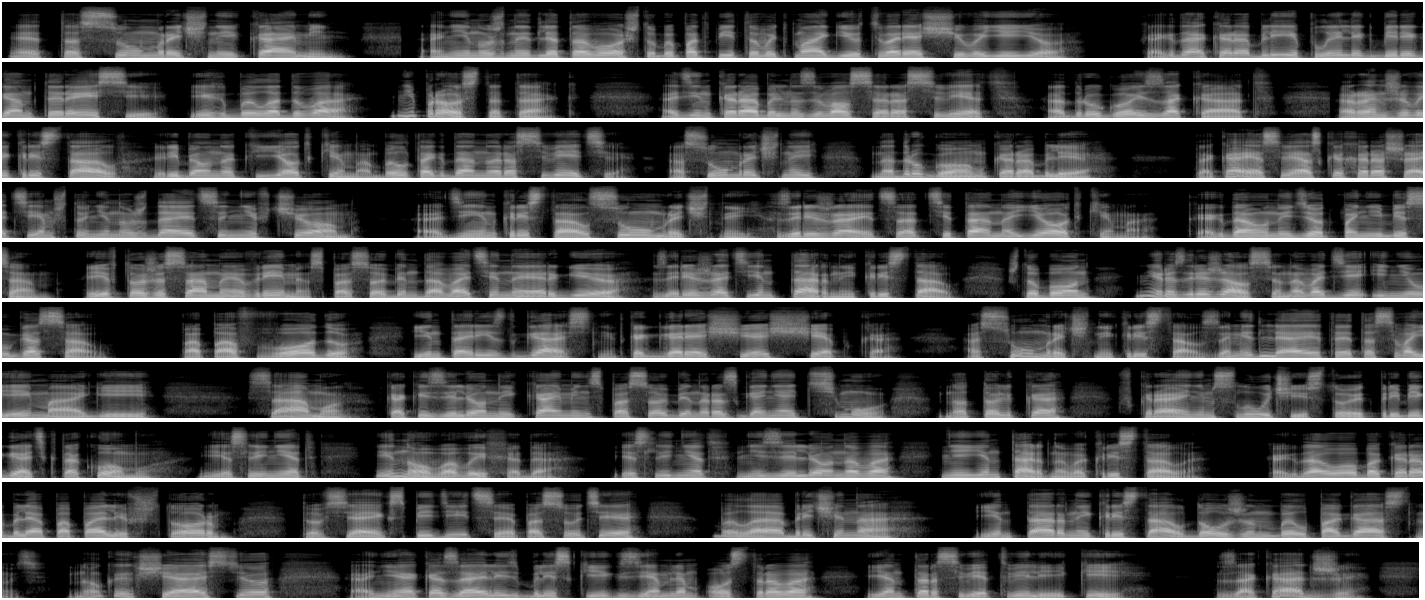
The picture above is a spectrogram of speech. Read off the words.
«Это сумрачный камень. Они нужны для того, чтобы подпитывать магию творящего ее. Когда корабли плыли к берегам Тересии, их было два, не просто так. Один корабль назывался «Рассвет», а другой «Закат». Оранжевый кристалл, ребенок Йоткема, был тогда на рассвете, а сумрачный — на другом корабле. Такая связка хороша тем, что не нуждается ни в чем. Один кристалл сумрачный заряжается от титана Йоткима, когда он идет по небесам, и в то же самое время способен давать энергию, заряжать янтарный кристалл, чтобы он не разряжался на воде и не угасал. Попав в воду, Янтарист гаснет, как горящая щепка, а сумрачный кристалл замедляет это своей магией. Сам он, как и зеленый камень, способен разгонять тьму, но только в крайнем случае стоит прибегать к такому, если нет иного выхода, если нет ни зеленого, ни янтарного кристалла. Когда оба корабля попали в шторм, то вся экспедиция, по сути, была обречена. Янтарный кристалл должен был погаснуть, но, к их счастью, они оказались близки к землям острова Янтарсвет Великий. Закат же,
